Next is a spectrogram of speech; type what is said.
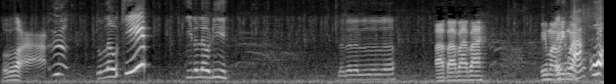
เออเอื้อเร็วๆคิดกินเร็วๆดีเร็วๆเร็วๆเร็วๆเร็วๆไปไปไปไปวิ่งมาเฮ้ยวิ่งข้างหมาลังอ้วก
